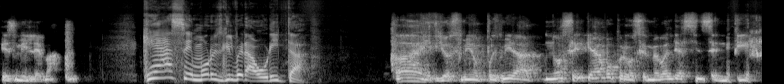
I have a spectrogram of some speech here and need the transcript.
es mi lema. ¿Qué hace Morris Gilbert ahorita? Ay, Dios mío, pues mira, no sé qué hago, pero se me va el día sin sentir.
